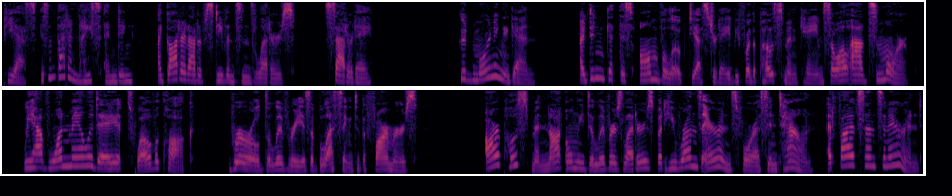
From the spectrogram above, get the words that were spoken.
P.S. Isn't that a nice ending? I got it out of Stevenson's letters. Saturday. Good morning again. I didn't get this enveloped yesterday before the postman came, so I'll add some more. We have one mail a day at twelve o'clock. Rural delivery is a blessing to the farmers. Our postman not only delivers letters, but he runs errands for us in town, at five cents an errand.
